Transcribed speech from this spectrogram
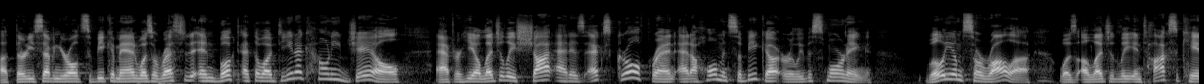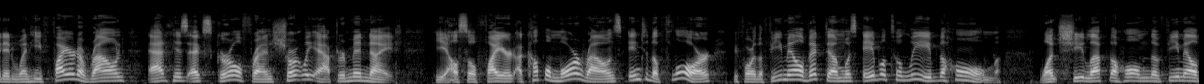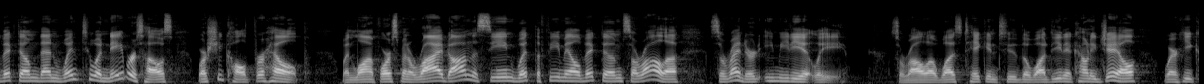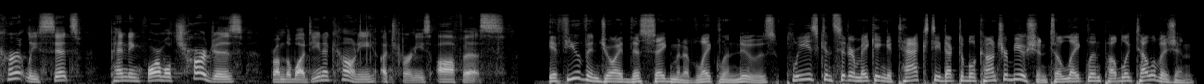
A 37-year-old Sebeka man was arrested and booked at the Wadena County Jail after he allegedly shot at his ex-girlfriend at a home in Sebeka early this morning. William Sarala was allegedly intoxicated when he fired a round at his ex-girlfriend shortly after midnight. He also fired a couple more rounds into the floor before the female victim was able to leave the home. Once she left the home, the female victim then went to a neighbor's house where she called for help. When law enforcement arrived on the scene with the female victim, Sarala surrendered immediately. Sarala was taken to the Wadena County Jail where he currently sits pending formal charges from the Wadena County Attorney's Office. If you've enjoyed this segment of Lakeland News, please consider making a tax-deductible contribution to Lakeland Public Television.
